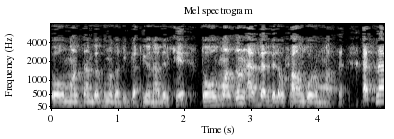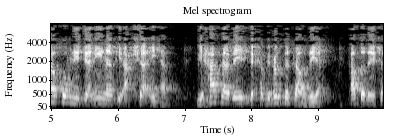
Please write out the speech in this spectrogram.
doğulmazdan və buna da diqqəti yönəldir ki, doğulmazdan əvvəl belə uşağın qorunması. Əsnə kövni cəninə fi əhşəihə bihəsəbi bihüsnə təğziyə Hətta deyir ki,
